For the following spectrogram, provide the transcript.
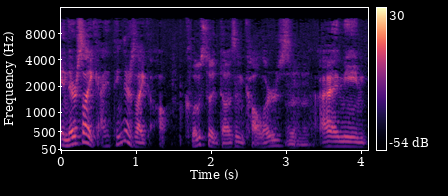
and there's like I think there's like a close to a dozen colors. Mhm. I mean,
